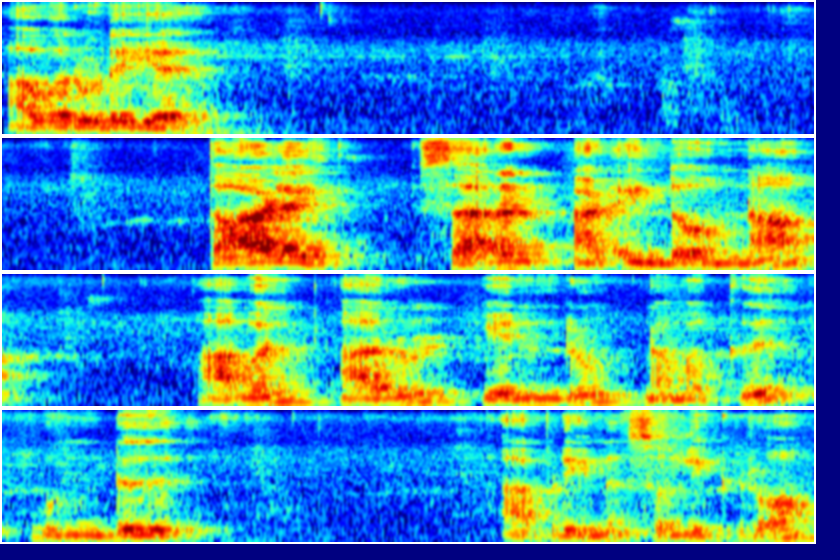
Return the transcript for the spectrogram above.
அவருடைய தாளை சரண் அடைந்தோம்னா அவன் அருள் என்றும் நமக்கு உண்டு அப்படின்னு சொல்லிக்கிறோம்.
